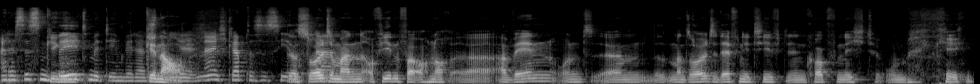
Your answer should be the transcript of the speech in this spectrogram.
ah, das ist ein gegen, Bild, mit dem wir da genau. spielen. Ne? Ich glaube, das ist hier. Das sollte man auf jeden Fall auch noch äh, erwähnen und ähm, man sollte definitiv den Kopf nicht unbedingt gegen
